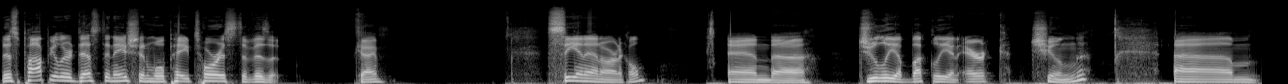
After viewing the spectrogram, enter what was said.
this popular destination will pay tourists to visit. Okay, CNN article. and uh, Julia Buckley and Eric Cheung. Um,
